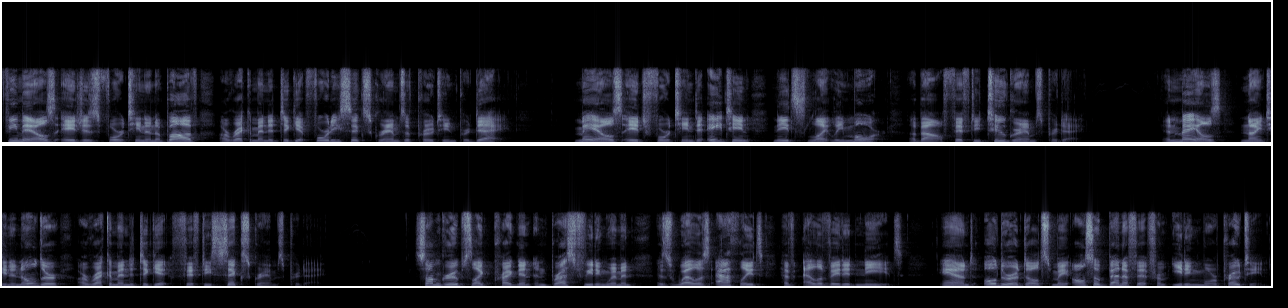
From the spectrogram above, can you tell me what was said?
Females ages 14 and above are recommended to get 46 grams of protein per day. Males age 14 to 18 need slightly more, about 52 grams per day. And males 19 and older are recommended to get 56 grams per day. Some groups, like pregnant and breastfeeding women, as well as athletes, have elevated needs, and older adults may also benefit from eating more protein.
